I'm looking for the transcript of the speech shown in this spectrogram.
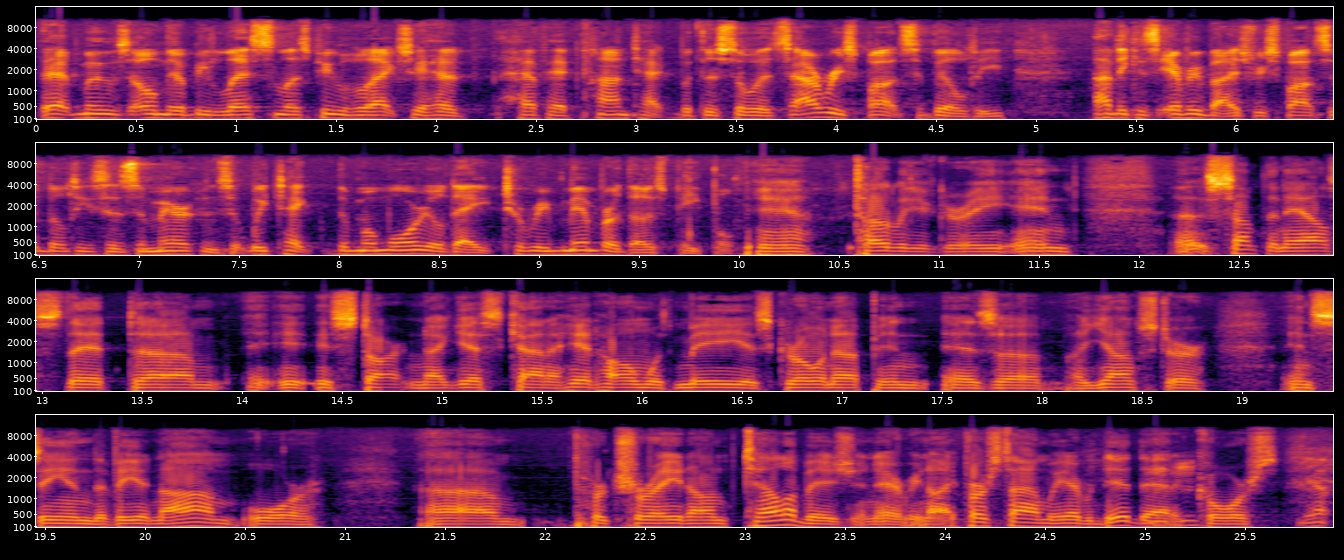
that moves on, there'll be less and less people who actually have have had contact with her. So it's our responsibility. I think it's everybody's responsibilities as Americans that we take the Memorial Day to remember those people. Yeah, totally agree. And uh, something else that um, is starting, I guess, kind of hit home with me is growing up in as a, a youngster and seeing the Vietnam War um, portrayed on television every night. First time we ever did that, Mhm. of course. Yep.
